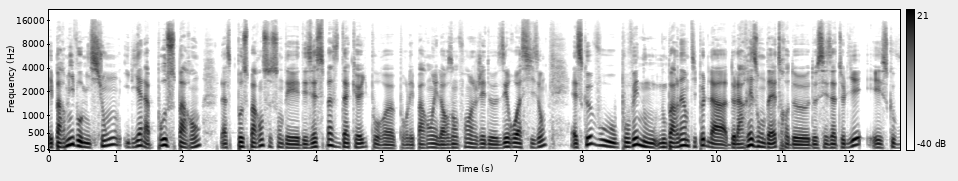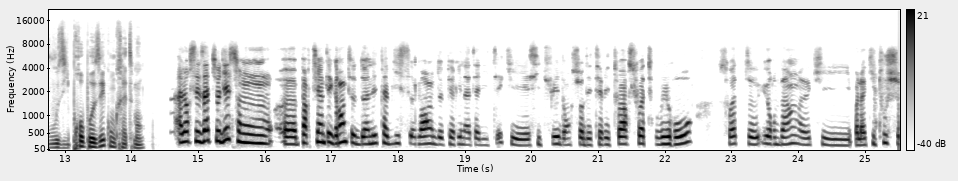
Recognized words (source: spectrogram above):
Et parmi vos missions, il y a la pause parents. La pause parents, ce sont des, des espaces d'accueil pour, pour les parents et leurs enfants de 0 à 6 ans. Est-ce que vous pouvez nous, parler un petit peu de la, de la raison d'être de de, ces ateliers et ce que vous y proposez concrètement? Alors, ces ateliers sont euh, partie intégrante d'un établissement de périnatalité qui est situé donc sur des territoires soit ruraux, soit urbains, qui, voilà, qui, touchent,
